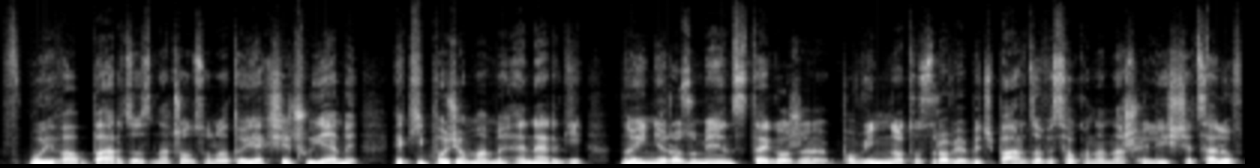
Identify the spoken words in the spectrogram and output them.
wpływa bardzo znacząco na to, jak się czujemy, jaki poziom mamy energii. No i nie rozumiejąc tego, że powinno to zdrowie być bardzo wysoko na naszej liście celów,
